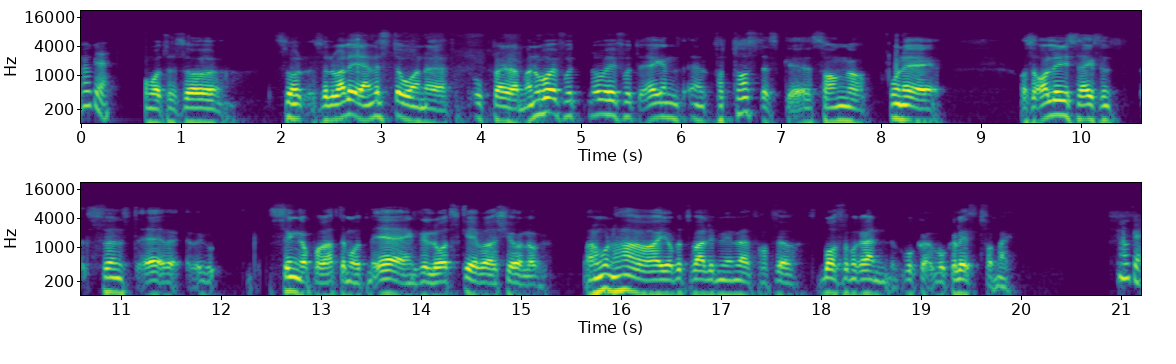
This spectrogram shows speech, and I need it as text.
OK. på en måte, så, så, så det er veldig enestående opplegg der. Men nå har vi fått, har vi fått egen, en fantastisk eh, sanger. Hun er Altså alle de som jeg syns, syns er, synger på rette måten, er egentlig låtskrivere sjøl òg. Men hun her har jeg jobbet veldig mye med fra før. Bare som ren voka, vokalist for meg. OK.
